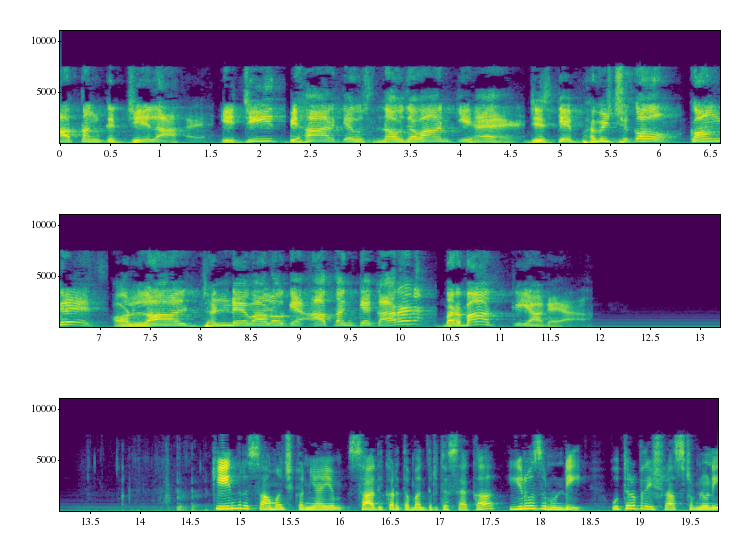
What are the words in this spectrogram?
आतंक झेला है ये जीत बिहार के उस नौजवान की है जिसके भविष्य को कांग्रेस और लाल झंडे वालों के आतंक के कारण बर्बाद किया गया కేంద్ర సామాజిక న్యాయం సాధికారత మంత్రిత్వ శాఖ ఈ రోజు నుండి ఉత్తరప్రదేశ్ రాష్టంలోని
